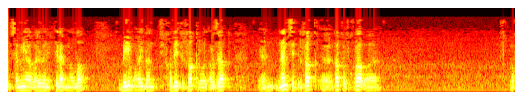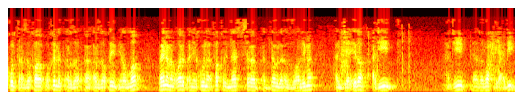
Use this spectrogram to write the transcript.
نسميها غالبا ابتلاء من الله. بهم أيضا في قضية الفقر والأرزاق. ننسب الفقر فقر الفقراء وقلت أرزاقاء وقلة أرزاقهم إلى الله. بينما الغالب أن يكون فقر الناس بسبب الدولة الظالمة الجائرة عجيب عجيب هذا الوحي عجيب.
